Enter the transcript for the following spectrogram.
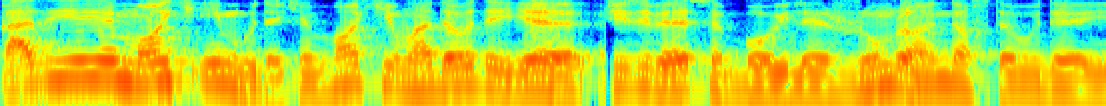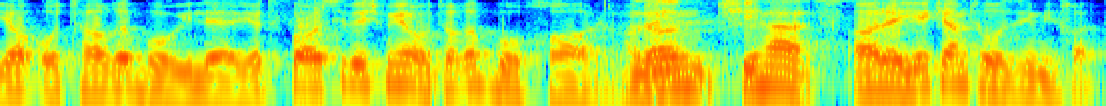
قضیه مایک این بوده که مایک اومده بوده یه چیزی به اسم بویلر روم را انداخته بوده یا اتاق بویلر یا تو فارسی بهش میگن اتاق بخار. حالا چی هست؟ آره یکم توضیح می‌خواد.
